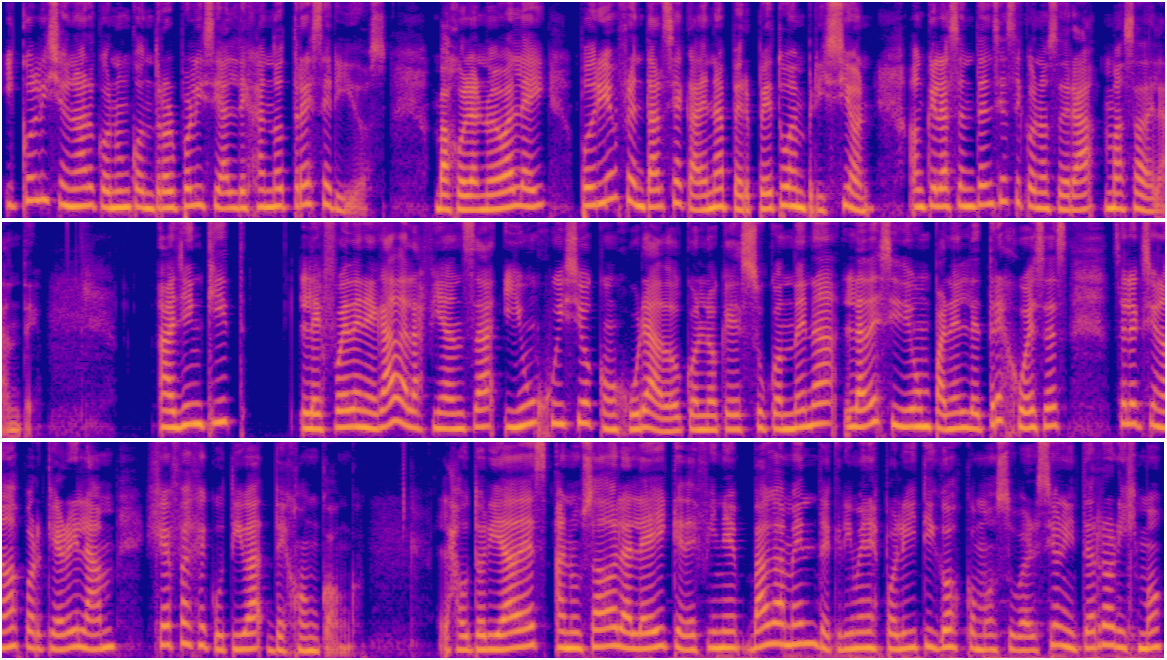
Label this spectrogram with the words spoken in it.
y colisionar con un control policial dejando tres heridos. Bajo la nueva ley, podría enfrentarse a cadena perpetua en prisión, aunque la sentencia se conocerá más adelante. A Jin Kit le fue denegada la fianza y un juicio conjurado, con lo que su condena la decidió un panel de tres jueces seleccionados por Carrie Lam, jefa ejecutiva de Hong Kong. Las autoridades han usado la ley que define vagamente crímenes políticos como subversión y terrorismo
